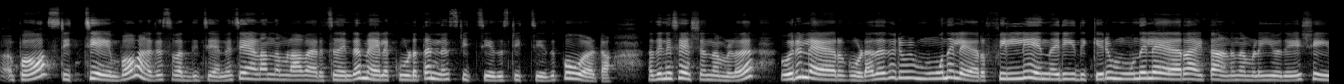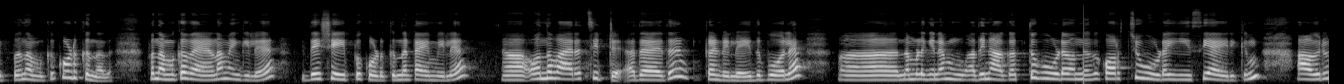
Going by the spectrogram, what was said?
അപ്പോൾ സ്റ്റിച്ച് ചെയ്യുമ്പോൾ വളരെ ശ്രദ്ധിച്ച് തന്നെ ചെയ്യണം. നമ്മൾ ആ വരച്ചതിന്റെ മേലെ കൂടെ തന്നെ സ്റ്റിച്ച് ചെയ്ത് സ്റ്റിച്ച് ചെയ്ത് പോവുക കേട്ടോ. അതിന് ശേഷം നമ്മൾ ഒരു ലെയർ കൂടെ അതായത് ഒരു മൂന്ന് ലെയർ ഫില്ല് ചെയ്യുന്ന രീതിക്ക് ഒരു മൂന്ന് ലെയർ ആയിട്ടാണ് നമ്മൾ ഈ ഒരേ ഷേപ്പ് നമുക്ക് കൊടുക്കുന്നത്. അപ്പോൾ നമുക്ക് വേണമെങ്കിൽ ഇതേ ഷേപ്പ് കൊടുക്കുന്ന ടൈമിൽ ഒന്ന് വരച്ചിട്ട് അതായത് കണ്ടില്ലേ ഇതുപോലെ നമ്മളിങ്ങനെ അതിനകത്തു കൂടെ ഒന്ന് കുറച്ചുകൂടെ ഈസി ആയിരിക്കും ആ ഒരു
